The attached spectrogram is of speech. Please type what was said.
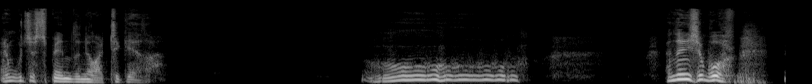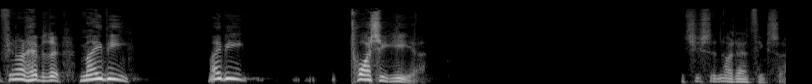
and we'll just spend the night together? Oh, and then he said, Well, if you're not happy with that, maybe, maybe twice a year. And she said, No, I don't think so.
